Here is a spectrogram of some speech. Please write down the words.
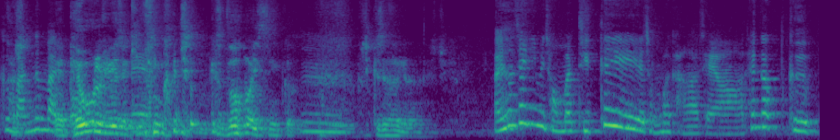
그 맞는 말인 네, 것 배우를. 위해서 네. 기울인 거죠 계속 누워만 있으니까 음. 그 생각이 나요 아니 선생님이 정말 디테일에 정말 강하세요. 생각 그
